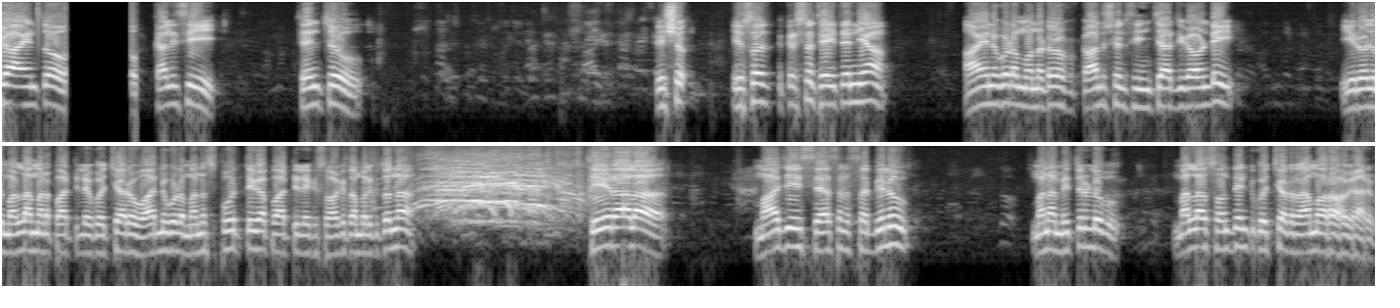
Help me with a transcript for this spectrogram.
ఆయనతో కలిసి చెంచు. విశ్వ విశ్వ కృష్ణ చైతన్య ఆయన కూడా మొన్నటి ఒక కాన్స్టిట్యున్సీ ఇన్ఛార్జిగా ఉండి ఈరోజు మళ్ళా మన పార్టీలోకి వచ్చారు. వారిని కూడా మనస్ఫూర్తిగా పార్టీలోకి స్వాగతం పలుకుతున్నా. చీరాల మాజీ శాసనసభ్యులు మన మిత్రులు మళ్ళా సొంత ఇంటికి వచ్చాడు రామారావు గారు.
